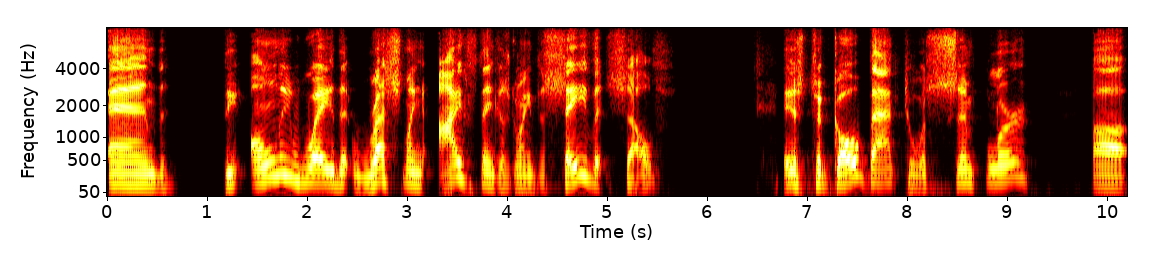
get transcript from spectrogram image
And the only way that wrestling, I think, is going to save itself is to go back to a simpler, uh,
